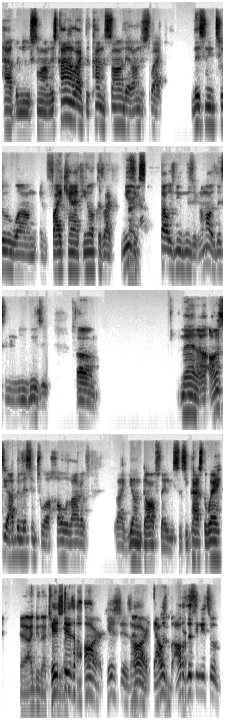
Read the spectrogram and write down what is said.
have a new song. It's kind of like the kind of song that I'm just like listening to um in fight camp, you know, because like music, Nice. always new music, and I'm always listening to new music. Um, man, I, honestly, I've been listening to a whole lot of like Young Dolph lately since he passed away. yeah, I do that too. His shit is hard. His shit is Yeah. hard. I was I was listening to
